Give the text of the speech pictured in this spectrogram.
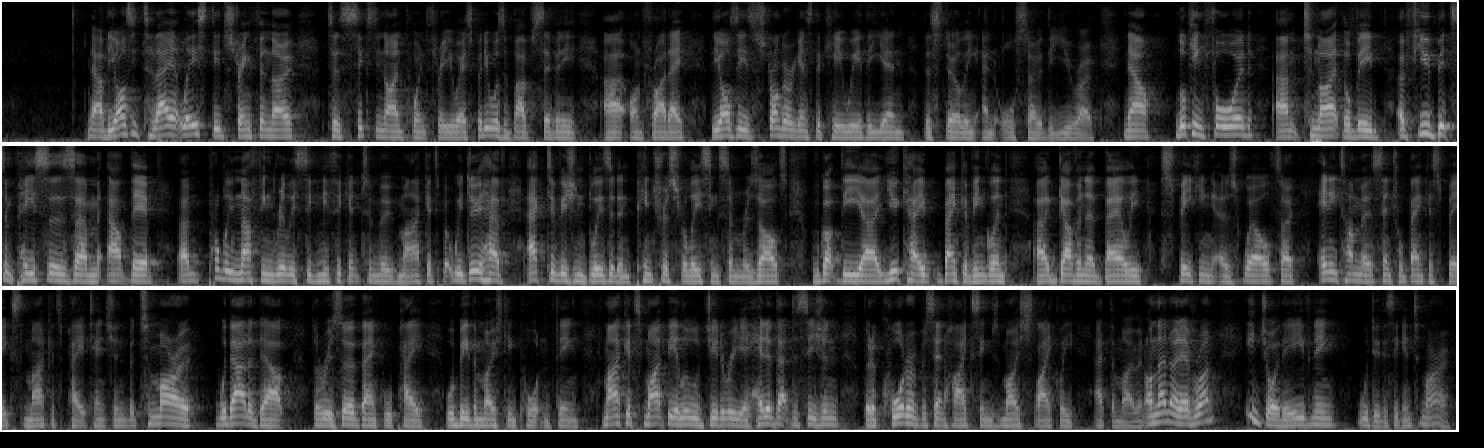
Now, the Aussie today at least did strengthen though to 69.3 US, but it was above 70 uh, on Friday. The Aussie is stronger against the Kiwi, the yen, the sterling, and also the euro. Now, looking forward um, tonight, there'll be a few bits and pieces um, out there. Um, probably nothing really significant to move markets, but we do have Activision, Blizzard, and Pinterest releasing some results. We've got the uh, UK Bank of England uh, Governor Bailey speaking as well. So anytime a central banker speaks, markets pay attention. But tomorrow, without a doubt, the Reserve Bank will pay will be the most important thing. Markets might be a little jittery ahead of that decision, but a quarter of a percent hike seems most likely at the moment. On that note, everyone, enjoy the evening. We'll do this again tomorrow.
